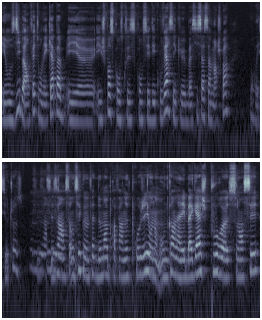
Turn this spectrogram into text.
et on se dit, bah, en fait, on est capable. Et, euh, et je pense qu'on ce qu'on s'est découvert, c'est que bah, si ça, ça marche pas, on va essayer autre chose. C'est ça, on sait qu'en fait, demain, on pourra faire un autre projet. On a, en tout cas, on a les bagages pour euh, se lancer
